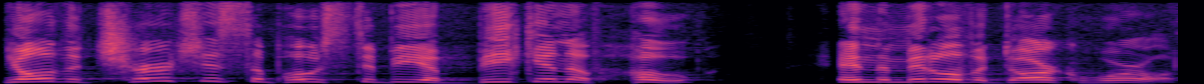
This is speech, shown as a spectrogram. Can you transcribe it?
Y'all, the church is supposed to be a beacon of hope in the middle of a dark world.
